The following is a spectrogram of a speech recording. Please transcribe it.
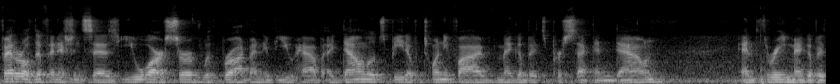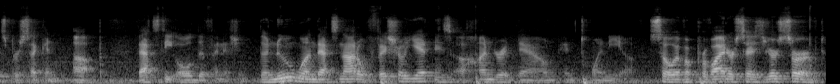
federal definition says you are served with broadband if you have a download speed of 25 megabits per second down and 3 megabits per second up. That's the old definition. The new one that's not official yet is 100 down and 20 up. So if a provider says you're served,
